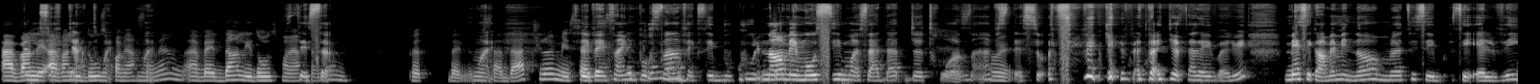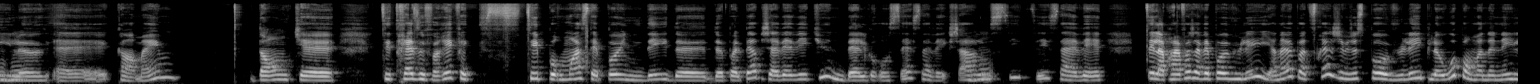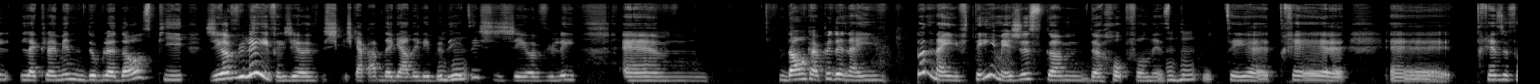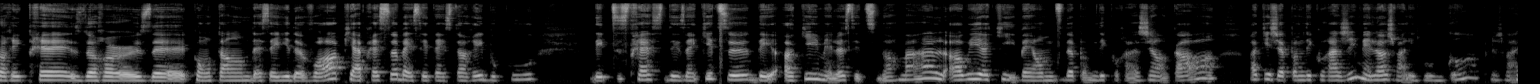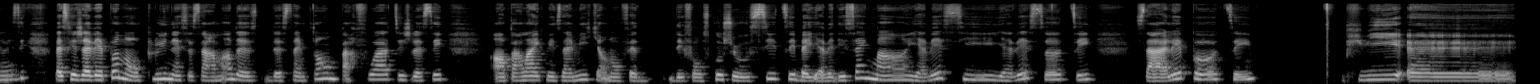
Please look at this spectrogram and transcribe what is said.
Avant les, avant les 12 premières semaines. Ah, ben, dans les 12 premières semaines. C'est ça. Ben, ça date, là, mais c'est 25 fait que c'est beaucoup. Non, mais moi aussi, moi, ça date de trois ans, puis c'était ça. fait que peut-être que ça a évolué. Mais c'est quand même énorme, là, tu sais, c'est élevé, mm-hmm. là, euh, quand même. Donc, euh, c'est très euphorique. Fait que, pour moi, c'était pas une idée de, de pas le perdre. J'avais vécu une belle grossesse avec Charles mm-hmm. aussi, tu sais, ça avait... Tu sais, la première fois, j'avais pas ovulé, il y en avait pas de stress, j'avais juste pas ovulé. Puis là, oups, on m'a donné la clomine double dose, puis j'ai ovulé. Fait que je suis capable de garder les bébés, mm-hmm. tu sais, j'ai ovulé. Euh, donc, un peu de naïveté, pas de naïveté, mais juste comme de hopefulness mm-hmm. beaucoup. Tu sais, euh, très... Euh, très euphorique, très heureuse, euh, contente d'essayer de voir. Puis après ça, ben, c'est instauré beaucoup des petits stress, des inquiétudes, des OK, mais là, c'est-tu normal? Ah oui, OK, ben on me dit de pas me décourager encore. OK, je vais pas me décourager, mais là, je vais aller Google, puis je vais aller ici. Parce que j'avais pas non plus nécessairement de, de symptômes. Parfois, tu sais, je le sais, en parlant avec mes amis qui en ont fait des fausses couches eux aussi, tu sais, ben il y avait des saignements, il y avait ci, il y avait ça, tu sais. Ça allait pas, tu sais. Puis, euh,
